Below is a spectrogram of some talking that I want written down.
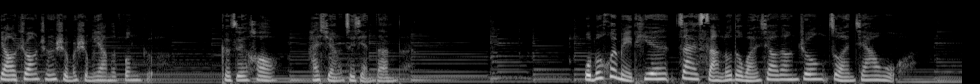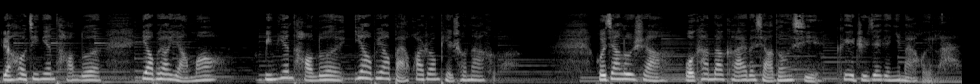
要装成什么什么样的风格，可最后还选了最简单的。我们会每天在散落的玩笑当中做完家务，然后今天讨论要不要养猫。明天讨论要不要摆化妆品收纳盒。回家路上，我看到可爱的小东西，可以直接给你买回来。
